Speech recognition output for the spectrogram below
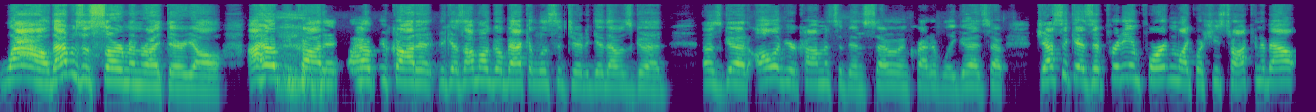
wow, that was a sermon right there, y'all. I hope you caught it. I hope you caught it because I'm gonna go back and listen to it again. That was good. That was good. All of your comments have been so incredibly good. So, Jessica, is it pretty important, like what she's talking about,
